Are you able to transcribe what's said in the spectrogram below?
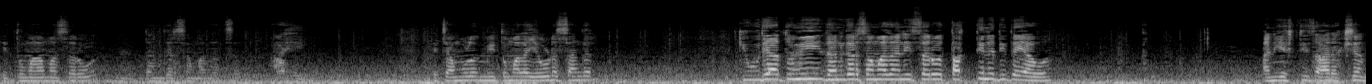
हे तुम्हा आम्हा सर्व धनगर समाजाचं आहे. त्याच्यामुळं मी तुम्हाला एवढंच सांगल की उद्या तुम्ही धनगर समाजाने सर्व ताकदीनं तिथे यावं. आणि एस टीचं आरक्षण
